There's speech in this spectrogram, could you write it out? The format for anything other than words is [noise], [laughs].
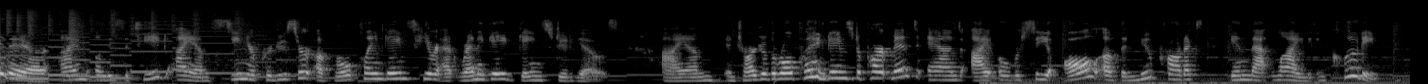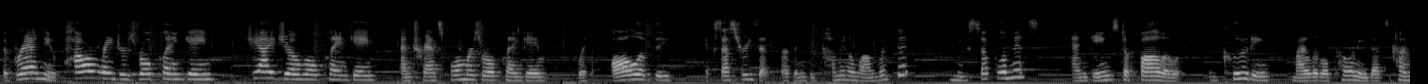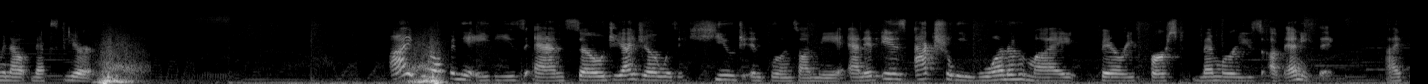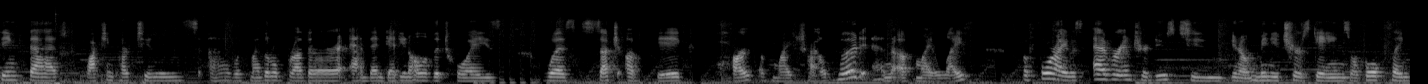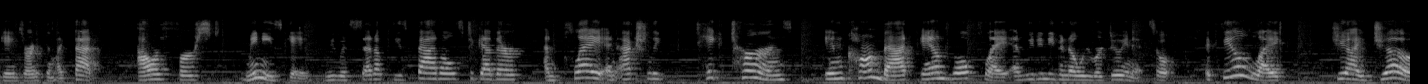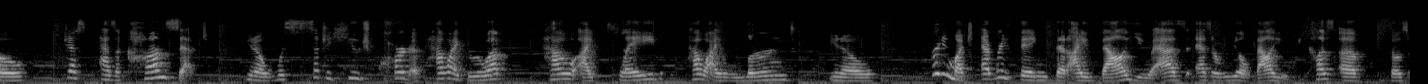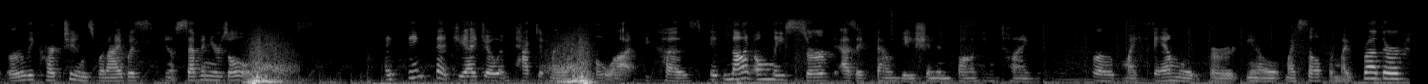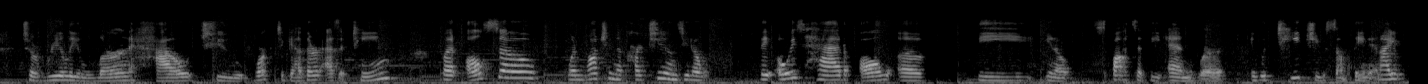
Hi there, I'm Elisa Teague. I am senior producer of role playing games here at Renegade Game Studios. I am in charge of the role playing games department and I oversee all of the new products in that line, including the brand new Power Rangers role playing game, G.I. Joe role playing game, and Transformers role playing game with all of the accessories that are going to be coming along with it, new supplements, and games to follow, including My Little Pony that's coming out next year. In the 80s, and so G.I. Joe was a huge influence on me. And it is actually one of my very first memories of anything. I think that watching cartoons uh, with my little brother and then getting all of the toys was such a big part of my childhood and of my life before I was ever introduced to, you know, miniatures games or role playing games or anything like that. Our first minis game, we would set up these battles together and play and actually take turns in combat and role play. And we didn't even know we were doing it. So I feel like G.I. Joe, just as a concept, you know, was such a huge part of how I grew up, how I played, how I learned, you know, pretty much everything that I value as as a real value because of those early cartoons when I was, you know, seven years old. I think that G.I. Joe impacted my life a lot because it not only served as a foundation and bonding time for my family, for you know myself and my brother to really learn how to work together as a team, but also when watching the cartoons, you know, they always had all of the you know spots at the end where it would teach you something, and I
